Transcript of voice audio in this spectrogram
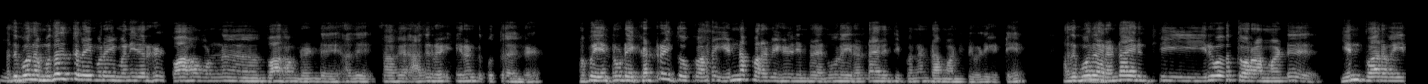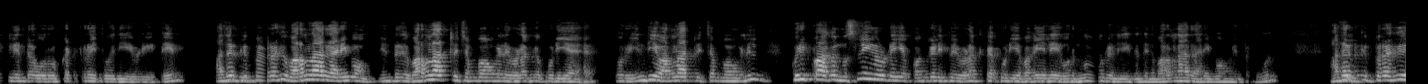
அதுபோல முதல் தலைமுறை மனிதர்கள் பாகம் 1, பாகம் 2 அது ஆக அது 2 புத்தகங்கள். அப்ப என்னுடைய கட்டுரை தொகுப்பாக எண்ணப்பறவைகள் என்ற நூலை 2012ஆம் ஆண்டு வெளியிட்டேன். அதுபோல ம். 2021ஆம் ஆண்டு என் பார்வையில் என்ற ஒரு கட்டுரை தொகுதியை வெளியிட்டேன். அதற்கு. பிறகு வரலாறு அறிவோம் என்று வரலாற்று சம்பவங்களை விளக்கக்கூடிய ஒரு இந்திய வரலாற்று சம்பவங்களில் குறிப்பாக முஸ்லிம்களுடைய பங்களிப்பை விளக்கக்கூடிய வகையிலே ஒரு நூல் எழுதியிருந்தேன். வரலாறு அறிவோம் என்ற நூல். அதற்கு. பிறகு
